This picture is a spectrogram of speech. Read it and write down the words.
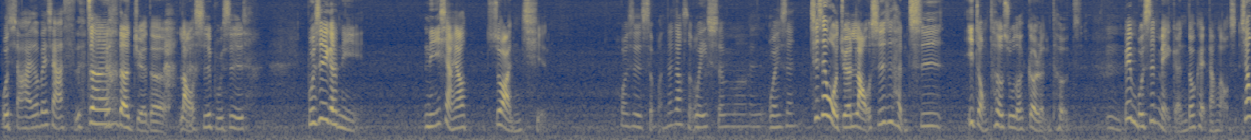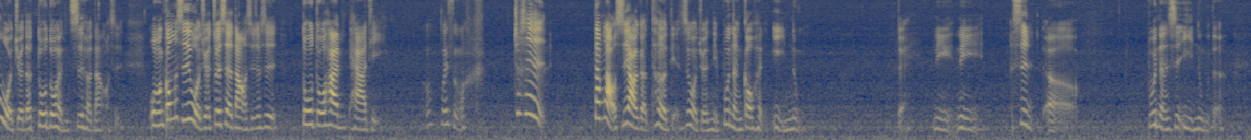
我小孩都被吓死。真的觉得老师不是不是一个你你想要赚钱或是什么，那叫什么维生吗？还是维生？其实我觉得老师是很吃一种特殊的个人特质，嗯，并不是每个人都可以当老师。像我觉得多多很适合当老师，我们公司我觉得最适合当老师就是多多和 Patty，哦，为什么？就是当老师要有一个特点，是我觉得你不能够很易怒，对你你是呃不能是易怒的，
